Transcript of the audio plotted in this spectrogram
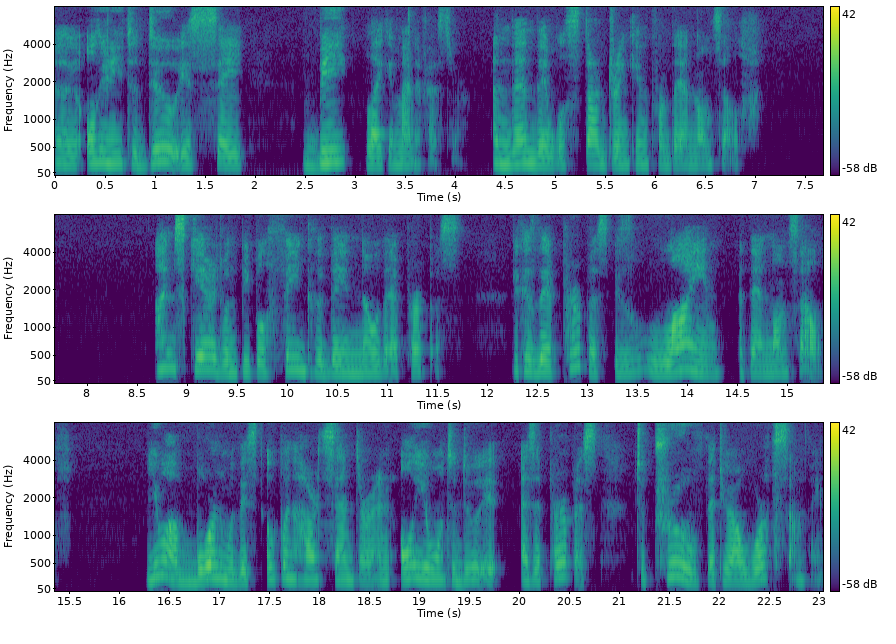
uh, all you need to do is say, be like a manifestor, and then they will start drinking from their non self. I'm scared when people think that they know their purpose, because their purpose is lying at their non self. You are born with this open heart center, and all you want to do is, as a purpose to prove that you are worth something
